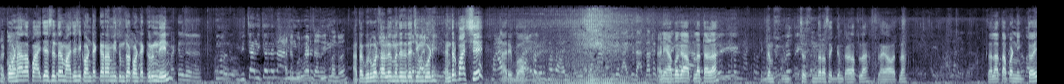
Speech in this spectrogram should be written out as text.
तर कोणाला पाहिजे असेल तर माझ्याशी कॉन्टॅक्ट करा. मी तुमचा कॉन्टॅक्ट करून देईन. आता गुरुवार चालू आहेत म्हणून. आता गुरुवार चालू आहे मध्ये सध्या चिंबोडी. नंतर पाचशे? अरे बाप आणि हा बघा आपला तळा. एकदम उंच सुंदर असा एकदम तळा आपला आपल्या गावातला. चला आता आपण निघतोय.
